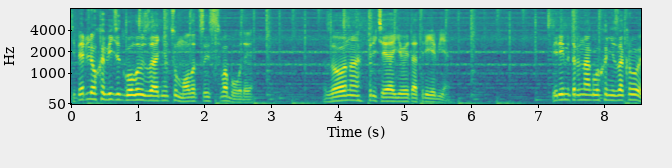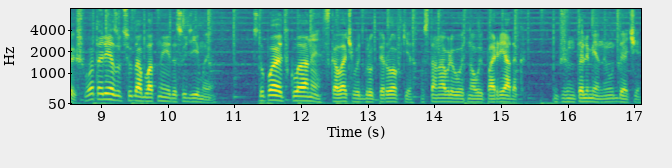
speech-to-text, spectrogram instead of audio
Теперь Леха видит голую задницу молодца из свободы. Зона притягивает отребье. Периметр наглухо не закроешь, вот и лезут сюда блатные досудимые. Вступают в кланы, сколачивают группировки, устанавливают новый порядок. Джентльмены удачи.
